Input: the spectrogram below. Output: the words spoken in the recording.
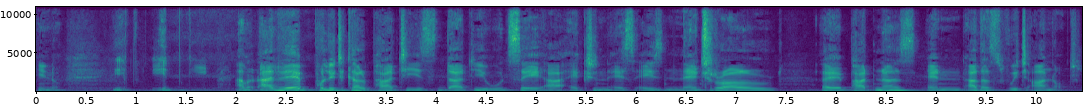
you know, it, it, are are there political parties that you would say are Action SA's natural uh, partners and others which are not?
